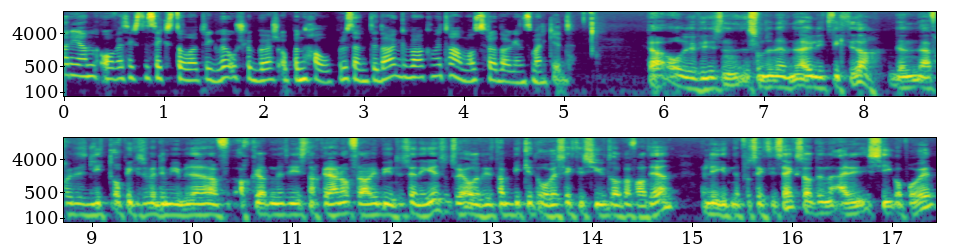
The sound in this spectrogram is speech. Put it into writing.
er igjen over 66 dollar, Trygve. Oslo Børs opp en halv prosent i dag. Hva kan vi ta med oss fra dagens marked? Ja, Oljeprisen som du nevner, er jo litt viktig. da. Den er faktisk litt opp, ikke så veldig mye, men den akkurat mens vi snakker her nå, fra vi begynte sendingen, så tror jeg oljeprisen har bikket over 67 dollar per fat igjen. Den ligget ned på 66, så den er i sig oppover.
